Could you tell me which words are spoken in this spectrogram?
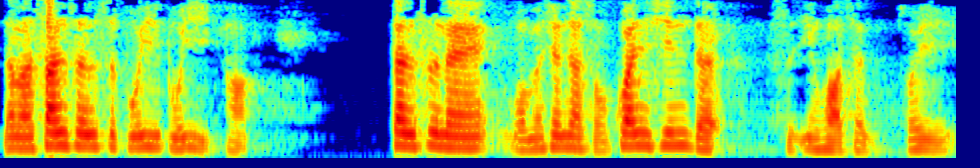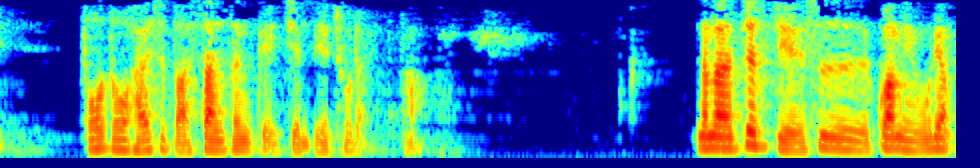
那么三身是不一不异啊，但是呢，我们现在所关心的是应化身。所以佛陀还是把三身给鉴别出来啊。那么这是解释光明无量，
